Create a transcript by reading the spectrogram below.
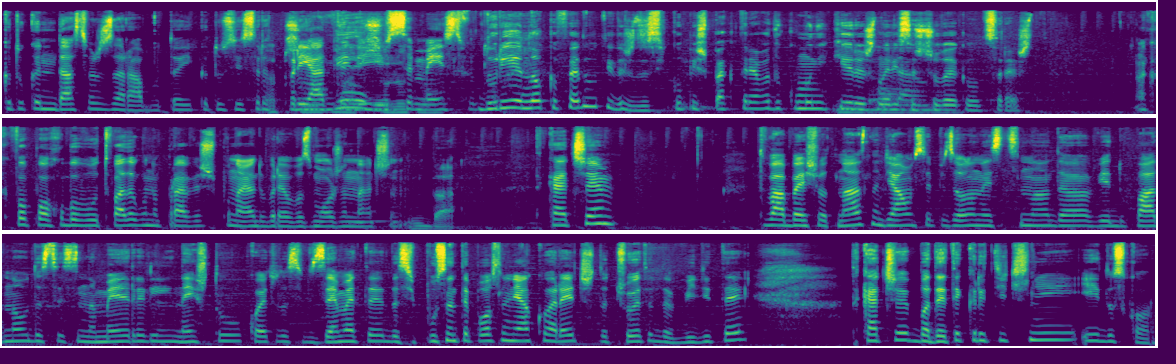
като кандидатстваш за работа, и като си сред абсолютно, приятели и семейство. Дори едно кафе да отидеш да си купиш, пак трябва да комуникираш да. нали, с човека от среща. А какво по-хубаво от това да го направиш по най-добрия възможен начин? Да. Така че това беше от нас. Надявам се епизода наистина да ви е допаднал, да сте си намерили нещо, което да си вземете, да си пуснете после някоя реч, да чуете, да видите. Така че бъдете критични и до скоро.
